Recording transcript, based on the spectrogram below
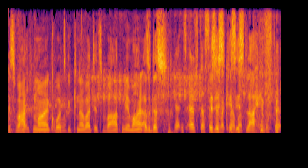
es hat mal kurz geknabbert. Jetzt warten wir mal. Also das, Wir hatten es öfters. es dass ist, immer es ist live. Ist der-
